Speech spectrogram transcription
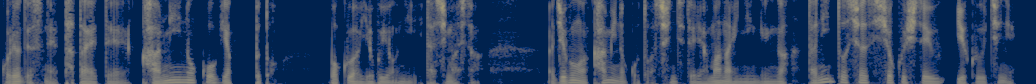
これをですね、称えて、神の子ギャップと僕は呼ぶようにいたしました。自分は神のことを信じてやまない人間が他人と接触していくうちに、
